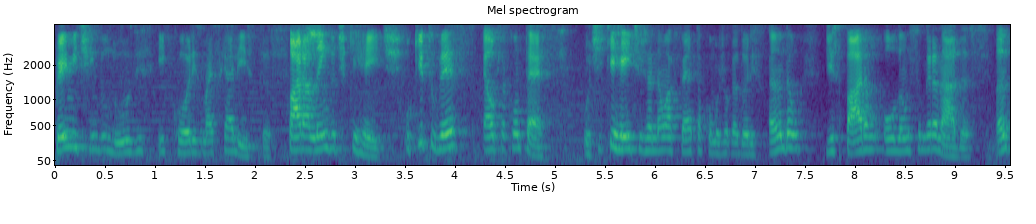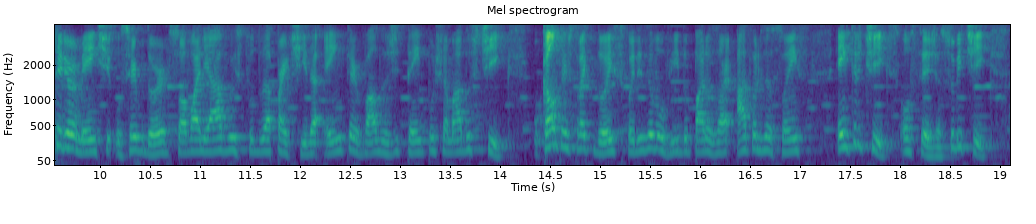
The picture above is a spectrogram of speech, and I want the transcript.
permitindo luzes e cores mais realistas. Para além do tick rate. O que tu vês é o que acontece. O tick rate já não afeta como jogadores andam, disparam ou lançam granadas. Anteriormente, o servidor só avaliava o estudo da partida em intervalos de tempo chamados ticks. O Counter-Strike 2 foi desenvolvido para usar atualizações entre ticks, ou seja, subticks.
